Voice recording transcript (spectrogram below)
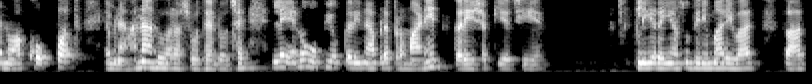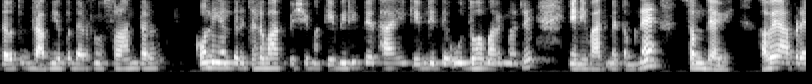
એનો આખો પથ એમણે આના દ્વારા શોધેલો છે. એટલે એનો ઉપયોગ કરીને આપણે પ્રમાણિત કરી શકીએ છીએ. ક્લિયર અહીંયા સુધીની મારી વાત, તો આ તરત દ્રાવ્ય પદાર્થનું સ્થળાંતર કોની અંદર જલભાગ પેશીમાં કેવી રીતે થાય, કેવી રીતે ઉદ્ધવ માર્ગમાં છે એની વાત મેં તમને સમજાવી. હવે આપણે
